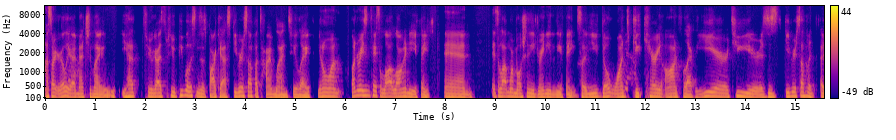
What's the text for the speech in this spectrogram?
I sorry earlier I mentioned like you had to your guys to people listening to this podcast, give yourself a timeline to like you don't want fundraising takes a lot longer than you think. And it's a lot more emotionally draining than you think. So you don't want yeah. to carry on for like a year, two years. Just give yourself a, a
